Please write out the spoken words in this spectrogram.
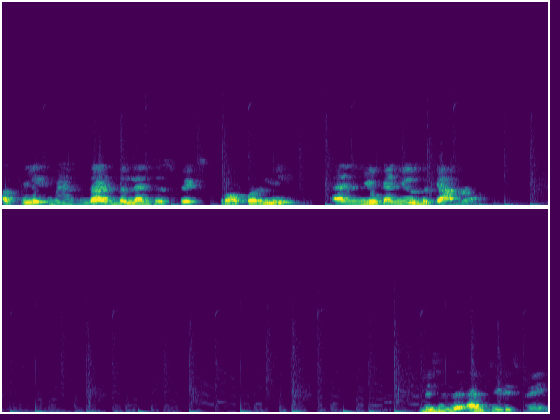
A click means that the lens is fixed properly and you can use the camera. This is the LCD screen.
